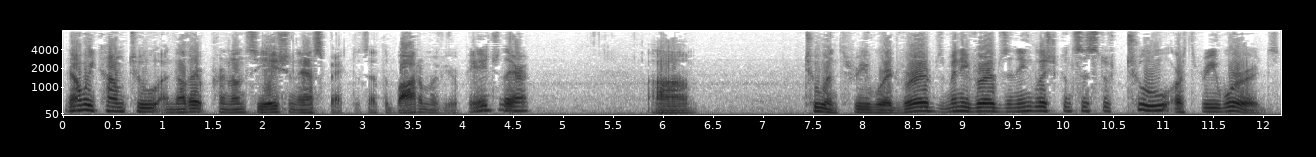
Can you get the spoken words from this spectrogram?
Now we come to another pronunciation aspect. It's at the bottom of your page there. Um, two and three word verbs. Many verbs in English consist of two or three words.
